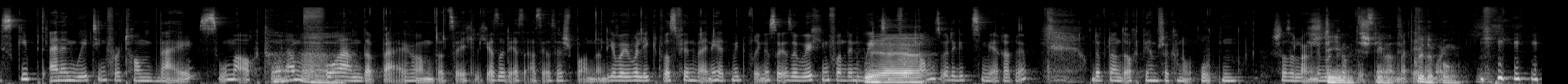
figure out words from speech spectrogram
es gibt einen Waiting for Tom Weiss, wo wir auch Tonamphoren dabei haben tatsächlich. Also der ist auch sehr, sehr spannend. Ich habe überlegt, was für einen Wein ich hätte mitbringen soll. Also welchen von den Waiting Ja, for Toms, weil da gibt es mehrere. Und habe dann gedacht, wir haben schon keinen roten, schon so lange nicht mehr gehabt. Stimmt, stimmt. Guter. Punkt.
